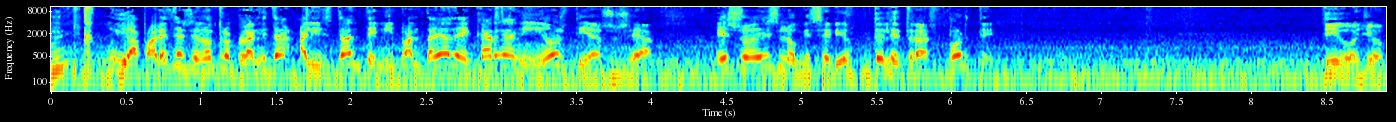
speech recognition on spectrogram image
y apareces en otro planeta al instante ni pantalla de carga ni hostias o sea eso es lo que sería un teletransporte digo yo,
